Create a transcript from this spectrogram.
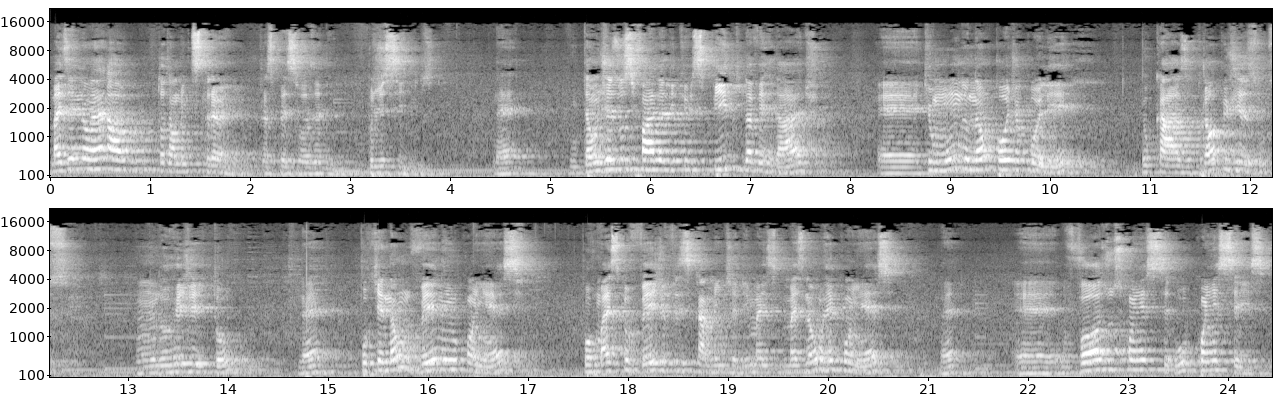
mas ele não era algo totalmente estranho para as pessoas ali, para os discípulos, né? Então Jesus fala ali que o Espírito da verdade, é, que o mundo não pôde acolher, no caso o próprio Jesus, o mundo o rejeitou, né? Porque não vê nem o conhece, por mais que o veja fisicamente ali, mas, mas não o reconhece, né? É, vós os conhece, o conheceis,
